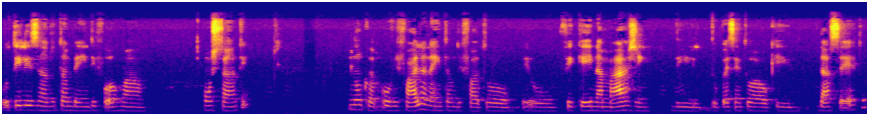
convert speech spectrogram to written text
utilizando também de forma constante, nunca houve falha, né? Então de fato eu fiquei na margem de, do percentual que dar certo.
